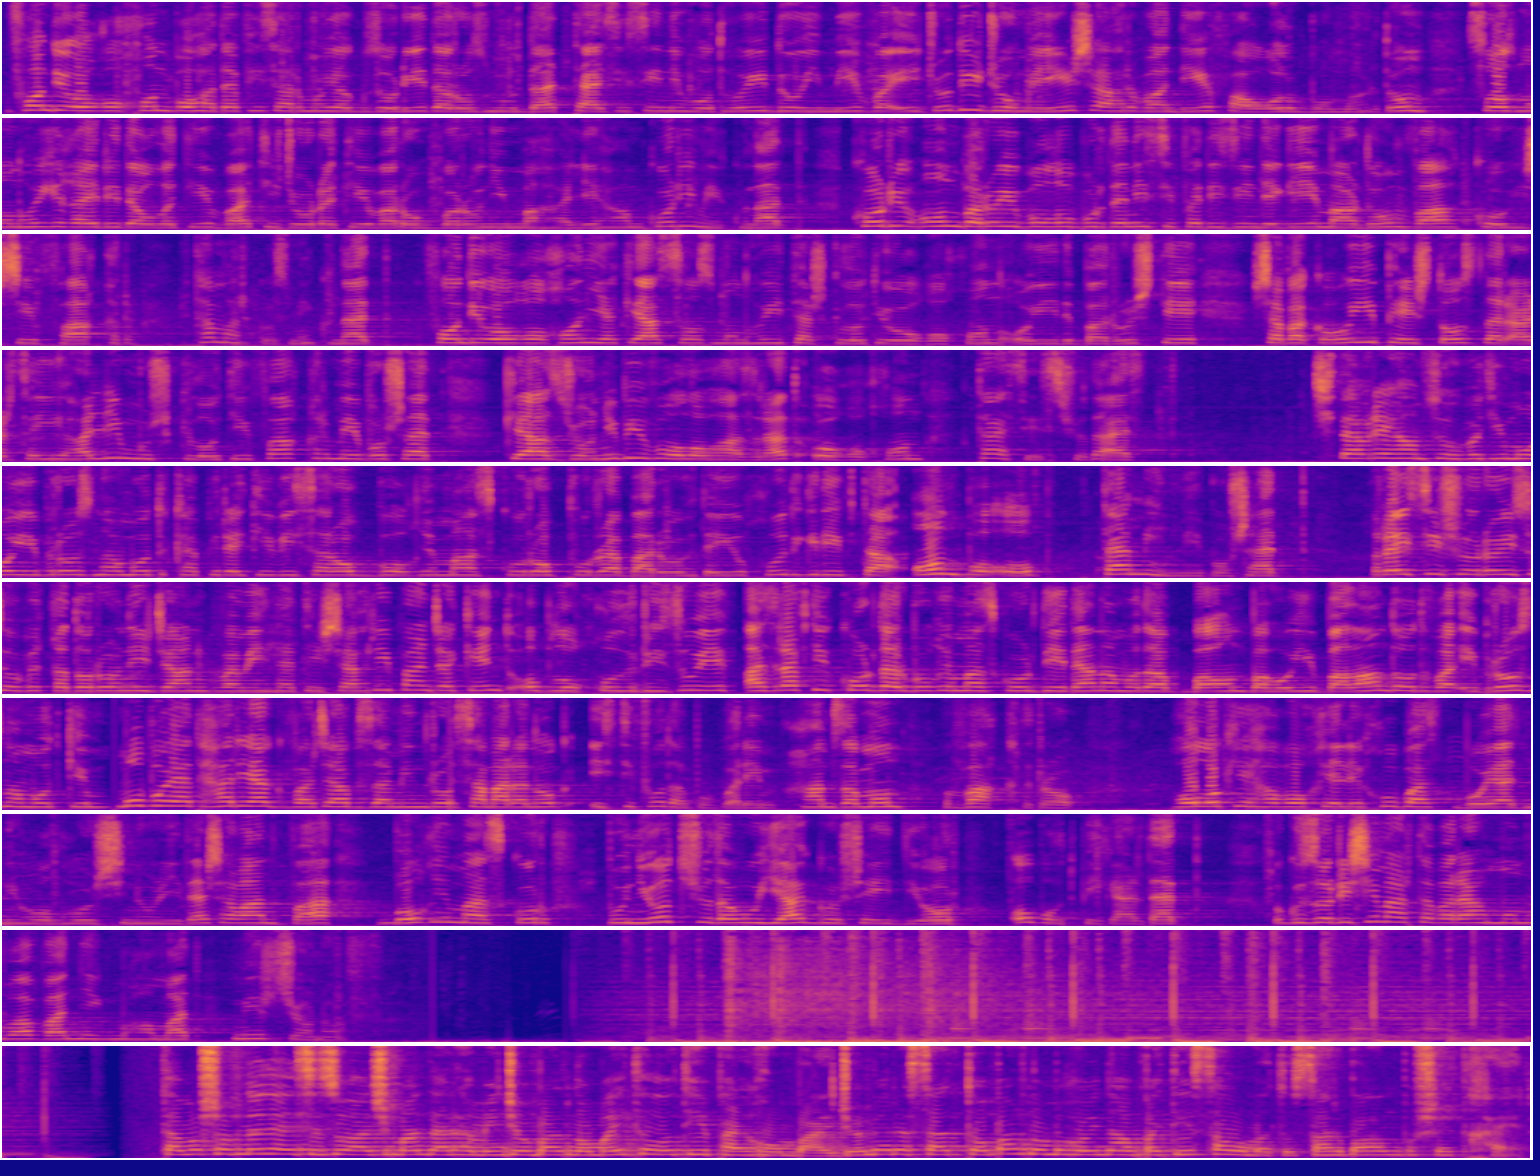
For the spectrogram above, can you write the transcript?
фонди оғохон бо ҳадафи сармоягузории дарозмуддат таъсиси ниҳодҳои доимӣ ва эҷоди ҷомеаи шаҳрвандии фаъол бо мардум созмонҳои ғайридавлатӣ ва тиҷоратӣ ва роҳбарони маҳаллӣ ҳамкорӣ мекунад. кори он барои боло бурдани сифати зиндагии мардум ва коҳиши фақр тамаркуз мекунад. фонди оғохон яке аз созмонҳои ташкилоти оғохон оид ба рушди шабакаҳои пештоз дар арсаи ҳалли мушкилоти фақр мебошад ки аз ҷониби волоҳазрат оғохон таъсис шудааст чӣ тавре ҳамсӯҳбати мо иброз намуд кооперативи сароб боғи мазкурро пурра бар ӯҳдаи худ гирифта он бо об таъмин мебошад. Раиси шӯрои собиқадорони ҷанг ва меҳнати шаҳри панҷакент облоқул ризоев аз рафти кор дар боғи мазкур дида намуда ба он баҳои баланд дод ва иброз намуд ки мо бояд ҳар як ваҷаб заминро самаранок истифода бубарем. Ҳамзамон вақтро ҳоло ки ҳаво хеле хуб аст бояд ниҳолҳо шинонида шаванд ва боғи мазкур бунёд шудаву як гӯшаи диёр обод бигардад гузориши мартаба раҳмонова ва нигмуҳаммад мирҷонов. Тамошобинони азизу аҷман дар ҳамин ҷо барномаи иттилоотии пайғом ба анҷом мерасад то барномаҳои навбатӣ саломату сарбаланд бошед. Хайр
